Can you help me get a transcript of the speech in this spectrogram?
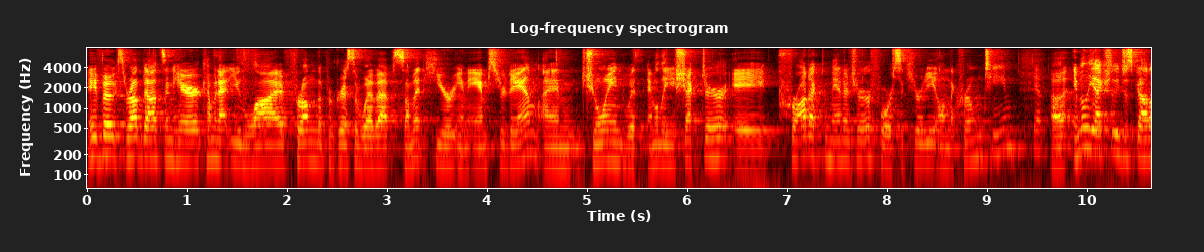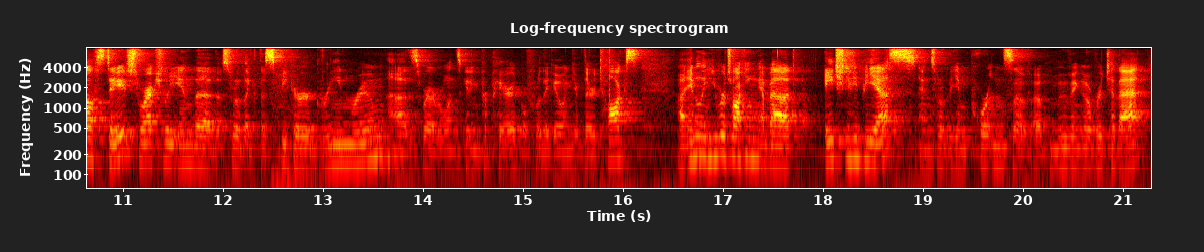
Hey folks, Rob Dodson here, coming at you live from the Progressive Web App Summit here in Amsterdam. I am joined with Emily Schechter, a product manager for security on the Chrome team. Yep. Uh, Emily actually just got off stage, so we're actually in the, the sort of like the speaker green room. Uh, this is where everyone's getting prepared before they go and give their talks. Uh, Emily, you were talking about HTTPS and sort of the importance of, of moving over to that.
